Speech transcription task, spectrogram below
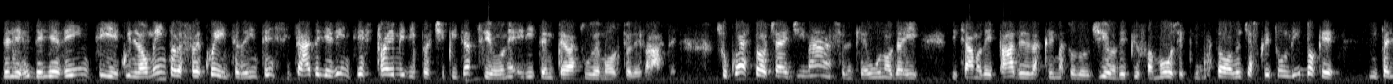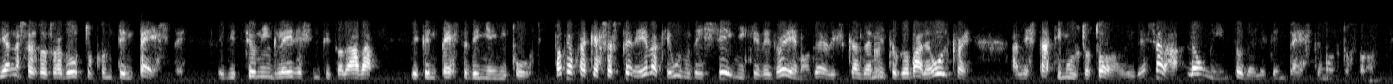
degli, degli, eventi e quindi l'aumento della frequenza e dell'intensità degli eventi estremi di precipitazione e di temperature molto elevate. Su questo c'è Jim Hansen, che è uno dei, diciamo, dei padri della climatologia, uno dei più famosi climatologi, ha scritto un libro che in italiano è stato tradotto con Tempeste, l'edizione inglese si intitolava Le tempeste dei miei nipoti, proprio perché sosteneva che uno dei segni che vedremo del riscaldamento globale, oltre alle estati molto torride, sarà l'aumento delle tempeste molto forti.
